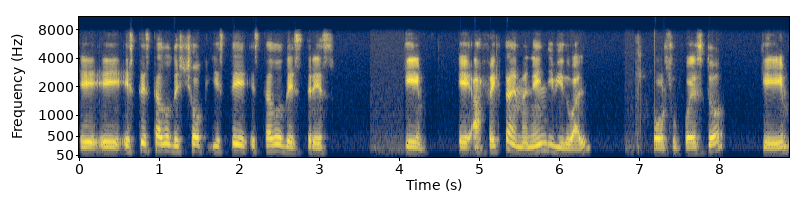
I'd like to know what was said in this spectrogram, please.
eh, este estado de shock y este estado de estrés que eh, afecta de manera individual, por supuesto que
